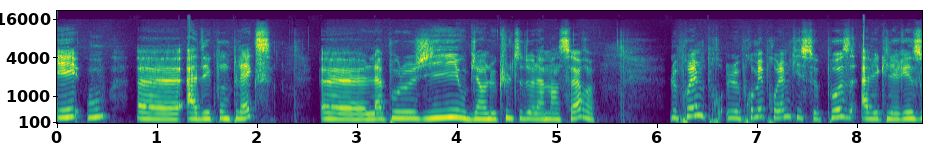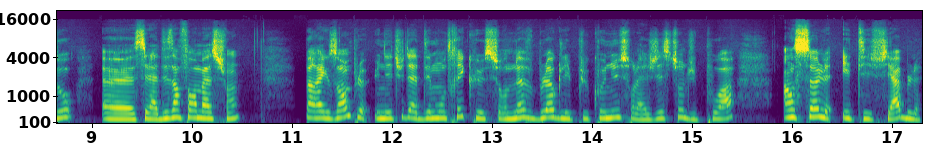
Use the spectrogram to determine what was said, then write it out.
et ou à des complexes, l'apologie ou bien le culte de la minceur. Le, le premier problème qui se pose avec les réseaux, euh, c'est la désinformation. Par exemple, une étude a démontré que sur 9 blogs les plus connus sur la gestion du poids, un seul était fiable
